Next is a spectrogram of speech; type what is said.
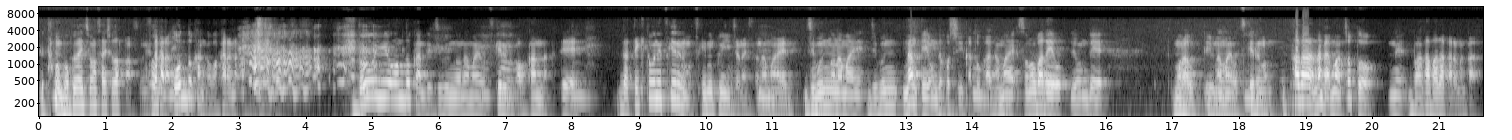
で、多分僕が一番最初だったんですよね。だから温度感がわからなかった。どういう温度感で自分の名前をつけるのかわかんなくて、だ適当につけるのもつけにくいじゃないですか、名前。自分の名前、自分、なんて呼んでほしいかとか、名前、その場でよ呼んでもらうっていう名前をつけるの。ただ、なんかまあちょっとね、バカバだからなんか、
